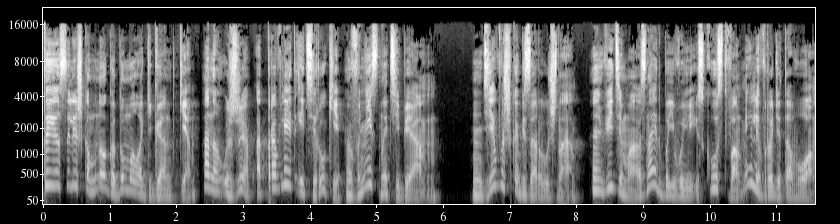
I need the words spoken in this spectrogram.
ты слишком много думал о гигантке. Она уже отправляет эти руки вниз на тебя. Девушка безоружна. Видимо, знает боевые искусства или вроде того.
